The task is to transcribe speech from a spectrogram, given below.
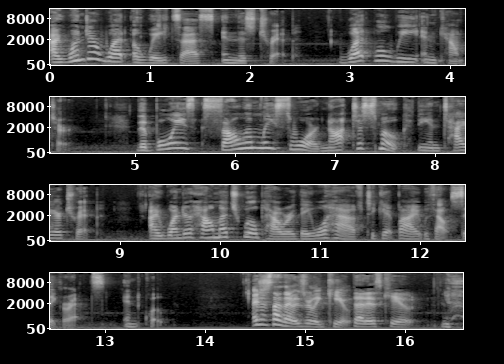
I wonder what awaits us in this trip. What will we encounter? The boys solemnly swore not to smoke the entire trip. I wonder how much willpower they will have to get by without cigarettes. End quote. I just thought that was really cute. That is cute.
